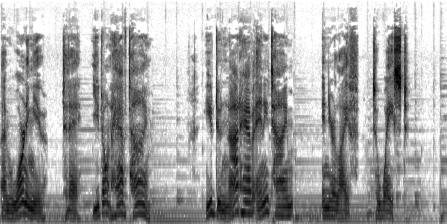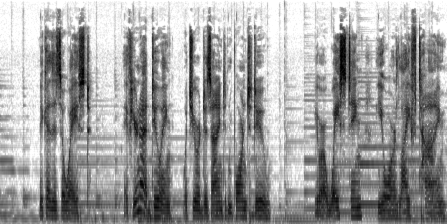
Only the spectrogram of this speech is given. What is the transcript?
I'm warning you today, you don't have time. You do not have any time in your life to waste because it's a waste. If you're not doing what you were designed and born to do, you are wasting your lifetime.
